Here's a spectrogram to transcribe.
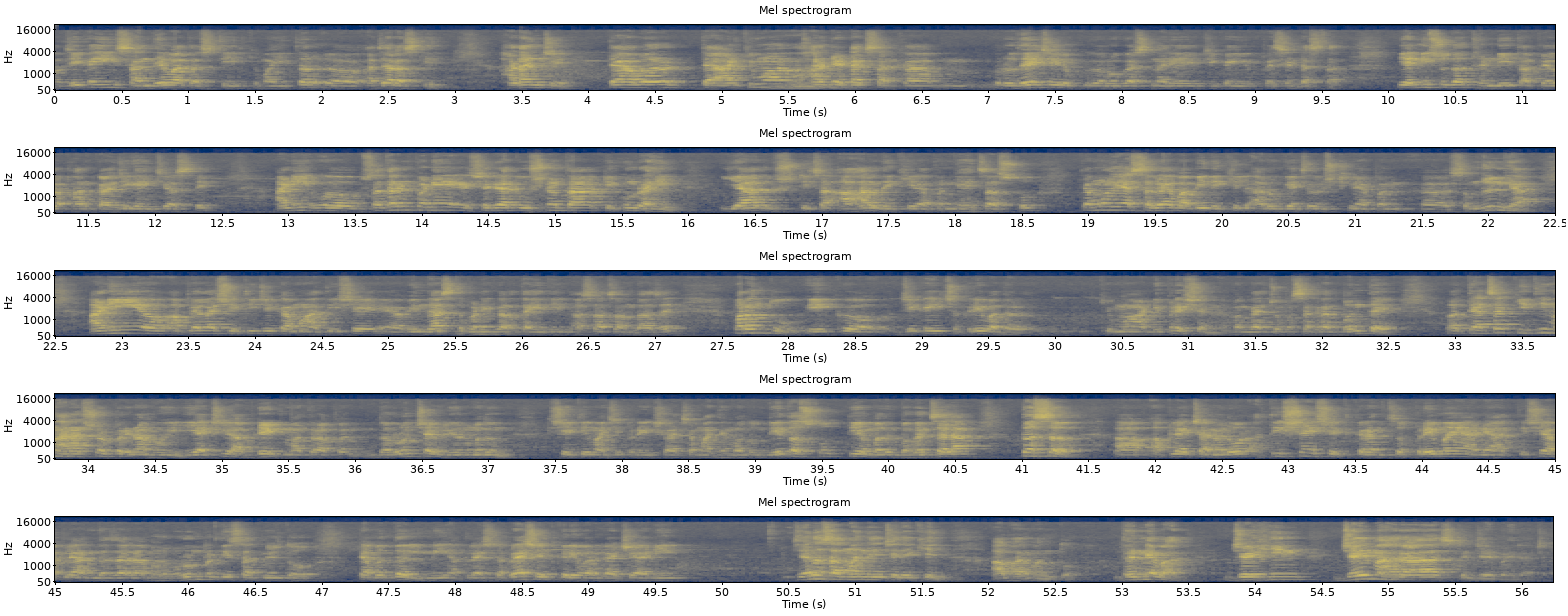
जे काही सांधेवात असतील किंवा इतर आजार असतील हाडांचे त्यावर त्या किंवा हार्ट अटॅक सारखा म, हृदयाचे रोग असणारे जे काही पेशंट असतात यांनी सुद्धा थंडीत आपल्याला फार काळजी घ्यायची असते. आणि साधारणपणे शरीरात उष्णता टिकून राहील या दृष्टीचा आहार देखील आपण घ्यायचा असतो. त्यामुळे या सगळ्या बाबी देखील आरोग्याच्या दृष्टीने आपण समजून घ्या. आणि आपल्याला शेतीची कामं अतिशय विंधास्तपणे करता येतील असाच अंदाज आहे. परंतु एक जे काही चक्रीवादळ किंवा डिप्रेशन बंगालच्या उपसागरात बनतंय त्याचा किती महाराष्ट्रावर परिणाम होईल याची अपडेट मात्र आपण दररोजच्या व्हिडिओमधून शेती माझी परीक्षाच्या माध्यमातून देत असतो. ती बघत चला. तसं आपल्या चॅनलवर अतिशय शेतकऱ्यांचं प्रेम आहे आणि अतिशय आपल्या अंदाजाला भरभरून प्रतिसाद मिळतो. त्याबद्दल मी आपल्या सगळ्या शेतकरी वर्गाचे आणि जनसामान्यांचे देखील आभार मानतो. धन्यवाद. जय हिंद. जय महाराष्ट्र. जय बळीराजा.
